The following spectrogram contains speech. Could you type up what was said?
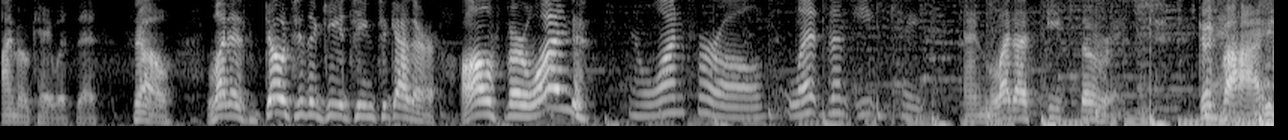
I'm okay with this. So, let us go to the guillotine together. All for one, And one for all, let them eat cake. and let us eat the rich. Goodbye.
